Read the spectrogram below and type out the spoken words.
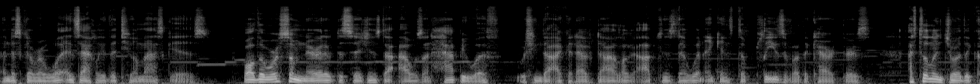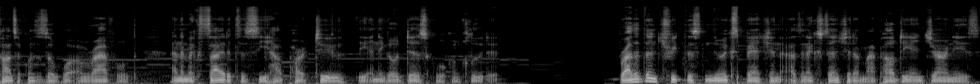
and discover what exactly the Teal Mask is. While there were some narrative decisions that I was unhappy with, wishing that I could have dialogue options that went against the pleas of other characters, I still enjoyed the consequences of what unraveled, and I'm excited to see how part 2, the Indigo Disk, will conclude it. Rather than treat this new expansion as an extension of my Paldean journeys,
